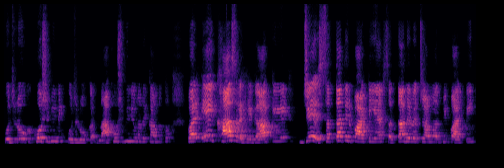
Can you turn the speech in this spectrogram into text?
ਕੁਝ ਲੋਕ ਖੁਸ਼ ਵੀ ਨੇ, ਕੁਝ ਲੋਕ ਨਾਖੁਸ਼ ਵੀ ਨੇ ਉਹਨਾਂ ਦੇ ਕੰਮ ਤੋਂ। ਪਰ ਇਹ ਖਾਸ ਰਹੇਗਾ ਕਿ ਜੇ ਸੱਤਾ ਤੇ ਪਾਰਟੀ ਹੈ, ਸੱਤਾ ਦੇ ਵਿੱਚ ਆਮ ਆਦਮੀ ਪਾਰਟੀ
